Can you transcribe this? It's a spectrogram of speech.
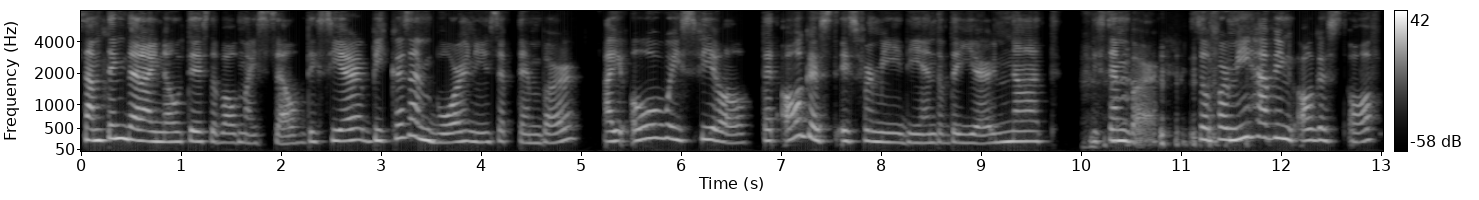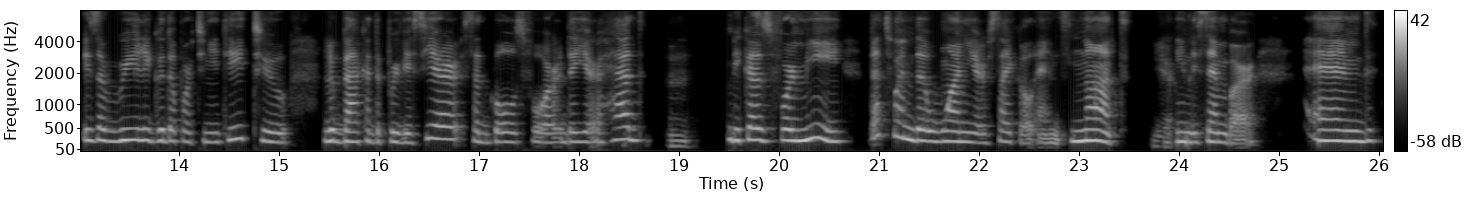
something that I noticed about myself this year because I'm born in September, I always feel that August is for me the end of the year, not December. so for me, having August off is a really good opportunity to look back at the previous year, set goals for the year ahead. Mm. Because for me, that's when the one year cycle ends, not yeah. in December. And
